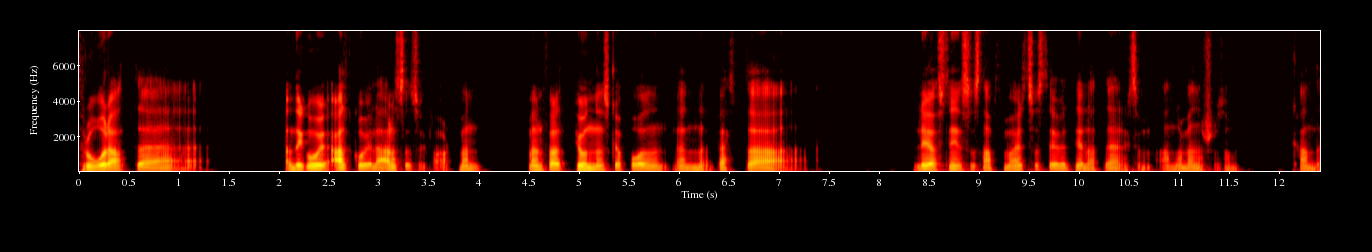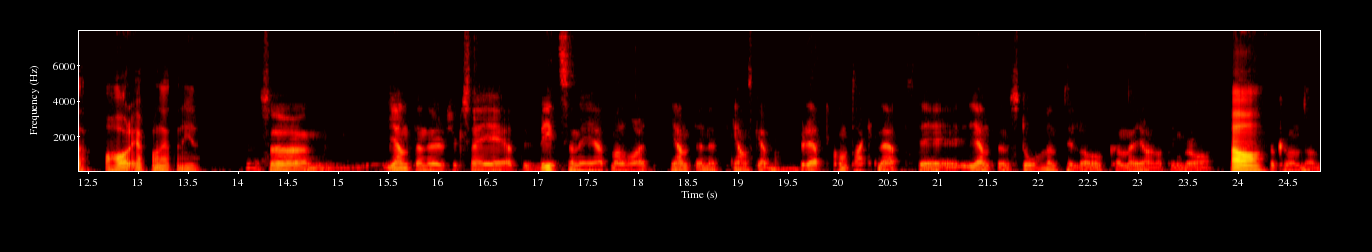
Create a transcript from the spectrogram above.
tror att eh, det går ju, allt går ju att lära sig såklart. Men, men för att kunden ska få den, den bästa lösningen så snabbt som möjligt så ser vi till att det är liksom andra människor som kan det och har erfarenheten i det. Så egentligen det du försöker säga är att vitsen är att man har ett, egentligen ett ganska brett kontaktnät. Det är egentligen stommen till att kunna göra någonting bra Ja, för kunden.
